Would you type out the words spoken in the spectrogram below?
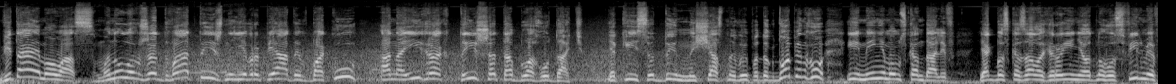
Вітаємо вас! Минуло вже два тижні Європіади в Баку, а на іграх тиша та благодать. Якийсь один нещасний випадок допінгу і мінімум скандалів. Як би сказала героїня одного з фільмів,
